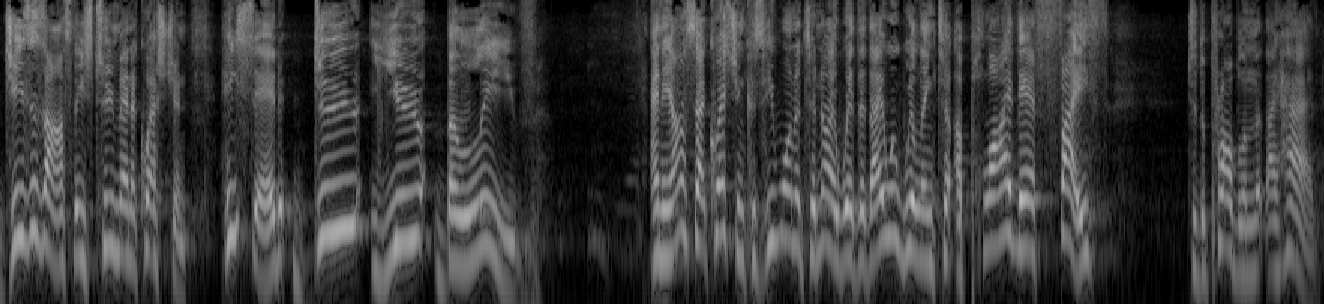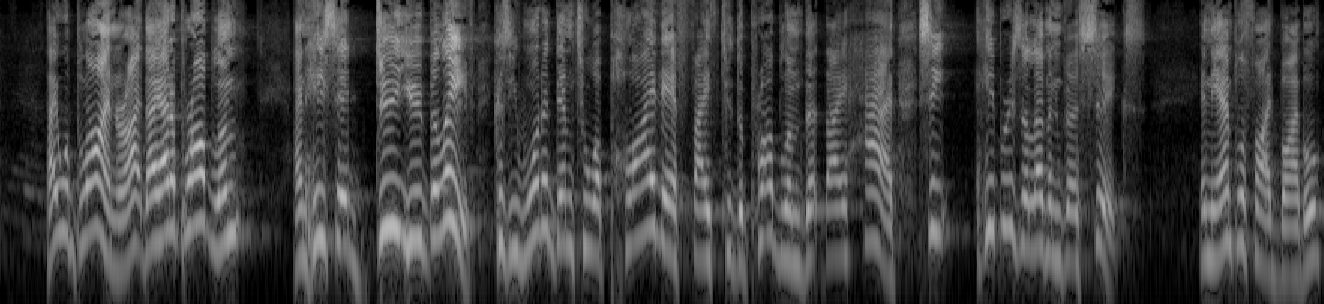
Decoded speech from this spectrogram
Jesus asked these two men a question. He said, Do you believe? And he asked that question because he wanted to know whether they were willing to apply their faith to the problem that they had. They were blind, right? They had a problem. And he said, Do you believe? Because he wanted them to apply their faith to the problem that they had. See, Hebrews 11, verse 6 in the Amplified Bible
